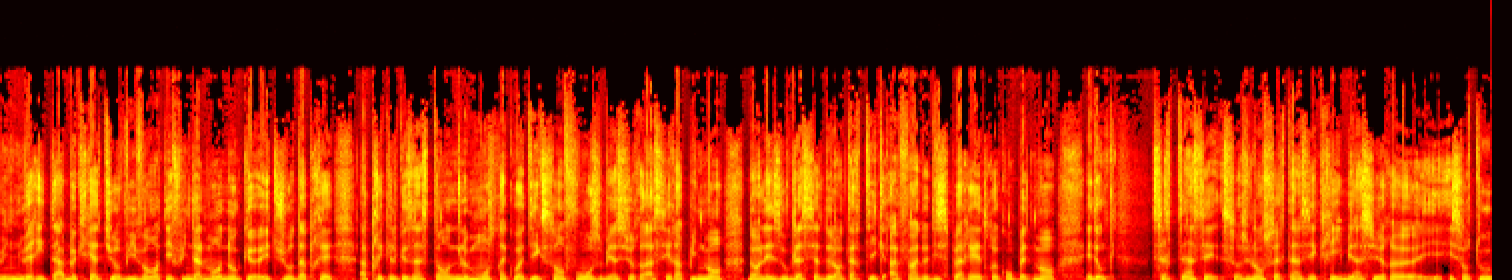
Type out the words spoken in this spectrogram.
une véritable créature vivante. Et finalement donc euh, et toujours d'après après quelques instants le monstre aquatique s'enfonce bien sûr assez rapidement dans les eaux glaciales de l'Antarctique afin de disparaître complètement. Et donc certains, selon certains écrits, bien sûr, euh, et, surtout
